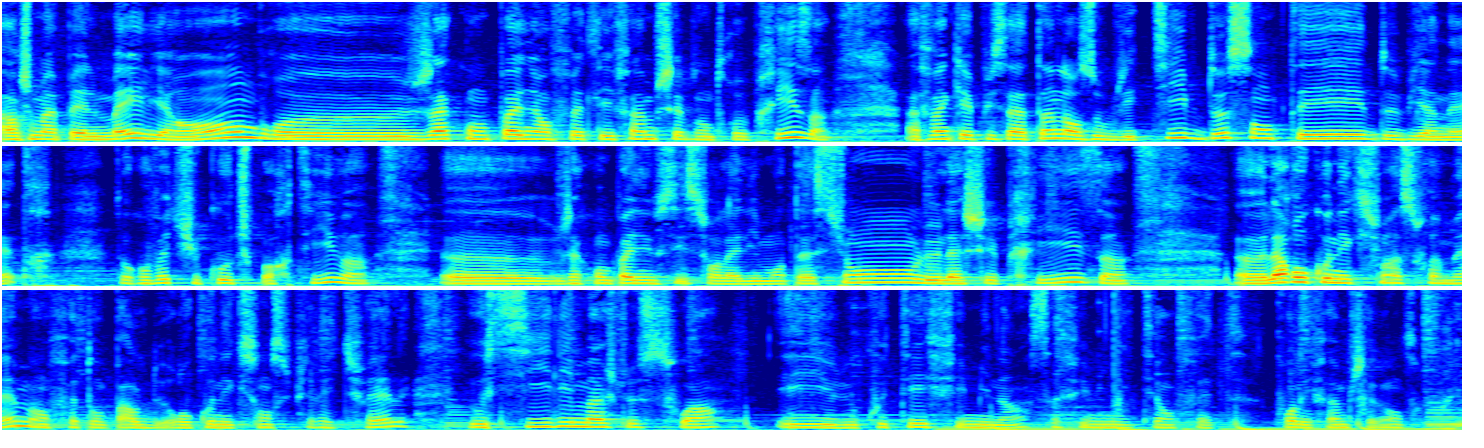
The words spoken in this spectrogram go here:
Alors je m'appelle Maëlia Ambre, euh, j'accompagne en fait les femmes chefs d'entreprise afin qu'elles puissent atteindre leurs objectifs de santé, de bien-être. Donc en fait je suis coach sportive, euh, j'accompagne aussi sur l'alimentation, le lâcher prise. Euh, la reconnexion à soi-même, en fait on parle de reconnexion spirituelle, et aussi l'image de soi et le côté féminin, sa féminité en fait, pour les femmes chefs d'entreprise.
